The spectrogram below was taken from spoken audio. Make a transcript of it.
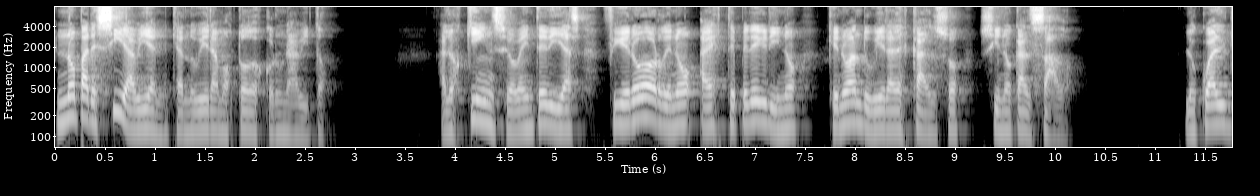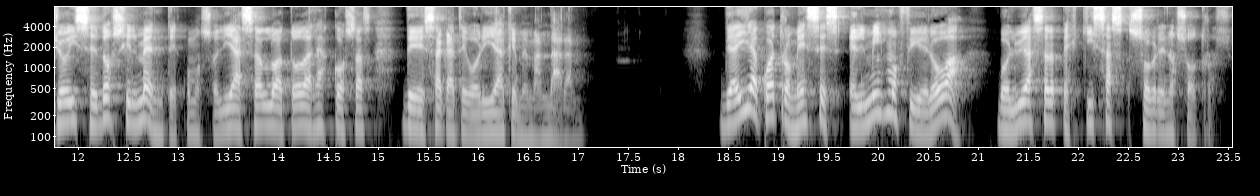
no parecía bien que anduviéramos todos con un hábito. A los quince o veinte días, Figueroa ordenó a este peregrino que no anduviera descalzo, sino calzado. Lo cual yo hice dócilmente, como solía hacerlo a todas las cosas de esa categoría que me mandaran. De ahí a cuatro meses, el mismo Figueroa volvió a hacer pesquisas sobre nosotros.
